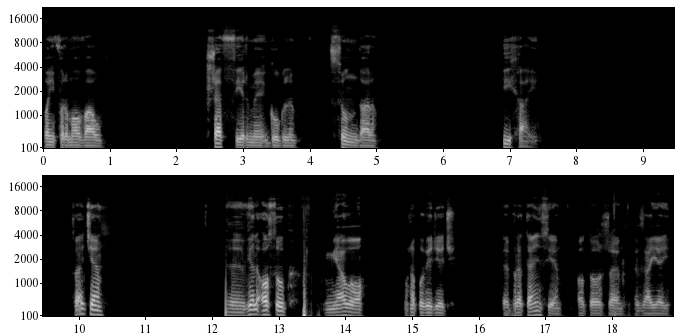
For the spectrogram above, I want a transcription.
poinformował szef firmy Google Sundar Pichaj. Słuchajcie, e, wiele osób miało, można powiedzieć, e, pretensje o to, że za jej,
